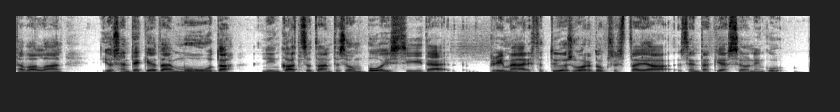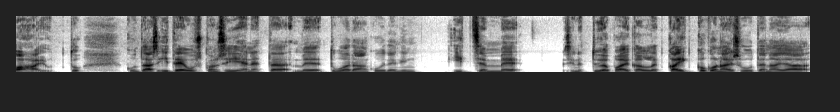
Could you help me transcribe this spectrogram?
tavallaan jos hän tekee jotain muuta, niin katsotaan, että se on pois siitä primääristä työsuorituksesta ja sen takia se on niin kuin paha juttu. Kun taas itse uskon siihen, että me tuodaan kuitenkin itsemme sinne työpaikalle kaikki kokonaisuutena ja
